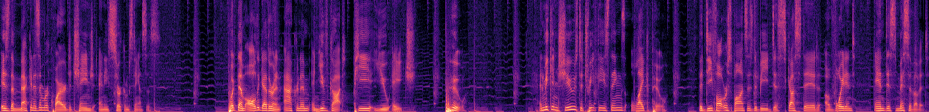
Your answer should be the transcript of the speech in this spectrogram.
is the mechanism required to change any circumstances. Put them all together in an acronym, and you've got PUH. Poo. And we can choose to treat these things like poo. The default response is to be disgusted, avoidant, and dismissive of it.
